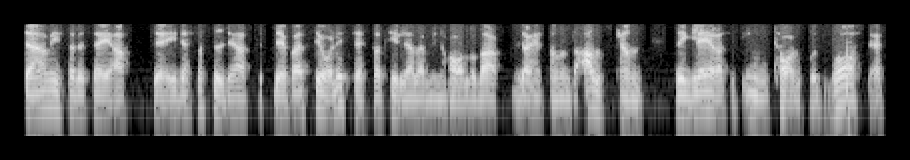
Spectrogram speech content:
där visade det sig att eh, i dessa studier att det var ett dåligt sätt att tilldela mineraler där, där hästarna inte alls kan reglera sitt intag på ett bra sätt.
